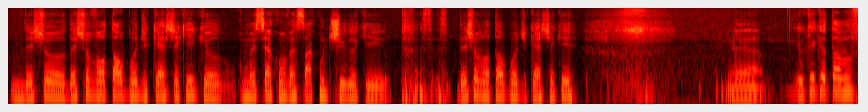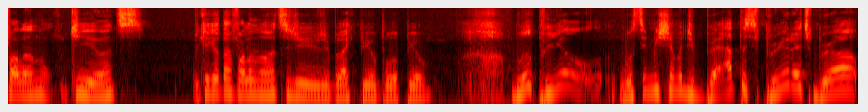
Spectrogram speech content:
Deixa eu, deixa eu voltar o podcast aqui, que eu comecei a conversar contigo aqui. deixa eu voltar o podcast aqui. É, e o que, que eu tava falando que antes. O que, que eu tava falando antes de, de Black Pill, Blue Pill? Blue Pill, você me chama de Beta Spirit, bro.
